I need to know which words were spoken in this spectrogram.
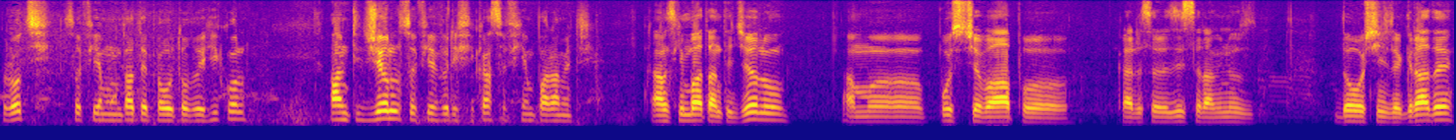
roți să fie montate pe autovehicul, antigelul să fie verificat, să fie în parametri. Am schimbat antigelul, am uh, pus ceva apă care să reziste la minus 25 de grade.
